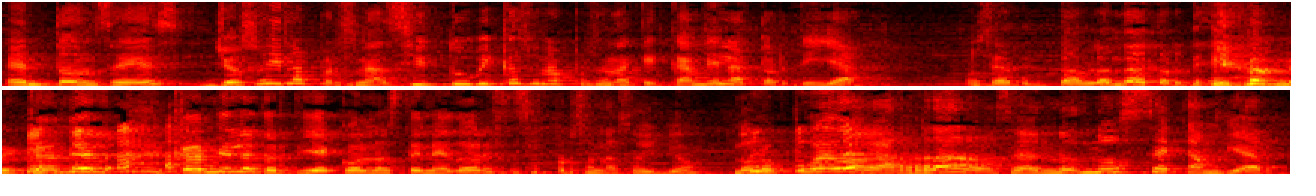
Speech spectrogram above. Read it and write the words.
Entonces, yo soy la persona, si tú ubicas una persona que cambia la tortilla, o sea, te- hablando de tortilla, me cambia la, cambia la tortilla con los tenedores, esa persona soy yo. No lo puedo agarrar, o sea, no, no sé cambiar.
